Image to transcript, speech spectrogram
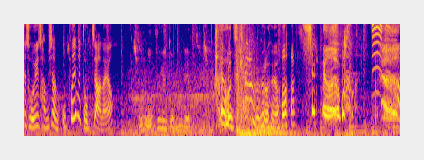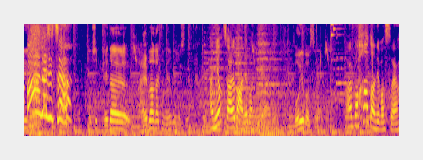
근데 저희 잠시만 오프닝멘트 없지 않아요? 오늘 오프닝도 없는데요? 아니, 어떻게 하라고 그러면? 아, 나 진짜! 혹시 배달 알바 같은 거 해보셨어요? 아니요, 저 알바 안 해봤는데요. 뭐 해봤어요? 알바? 하나도 안 해봤어요.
